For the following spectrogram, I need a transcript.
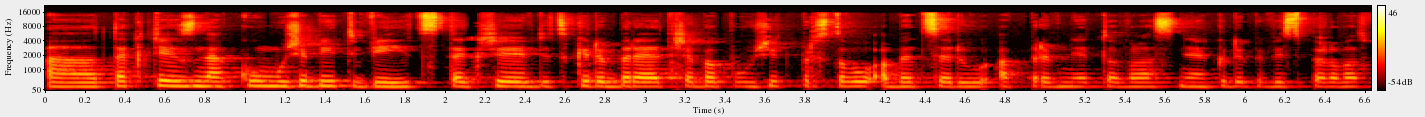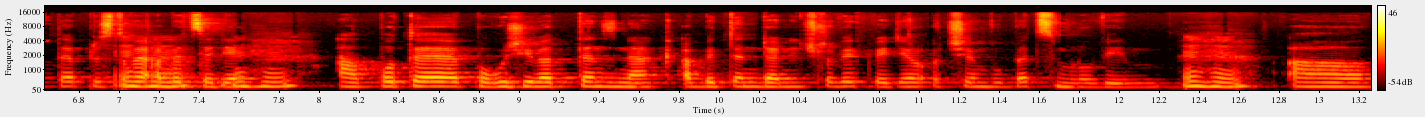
a, tak těch znaků může být víc, takže je vždycky dobré třeba použít prstovou abecedu a prvně to vlastně jako kdyby vyspelovat v té prstové uh-huh. abecedě uh-huh. a poté používat ten znak, aby ten daný člověk věděl, o čem vůbec mluvím. Uh-huh. A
